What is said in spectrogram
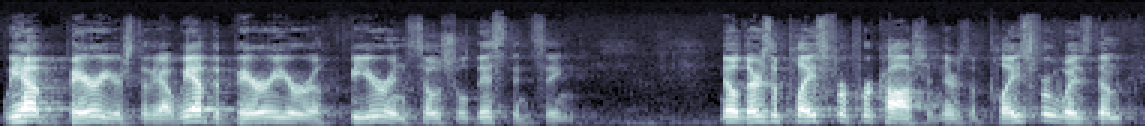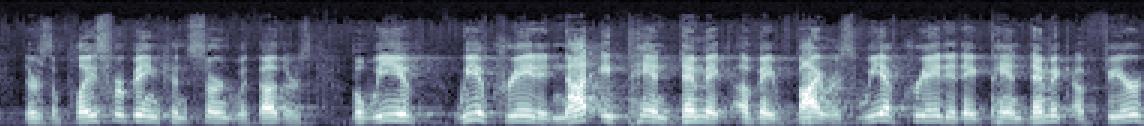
We have barriers to the gospel. We have the barrier of fear and social distancing. No, there's a place for precaution. There's a place for wisdom. There's a place for being concerned with others. But we have, we have created not a pandemic of a virus, we have created a pandemic of fear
